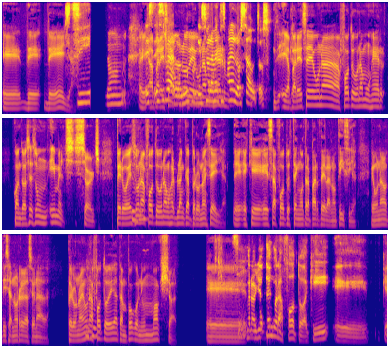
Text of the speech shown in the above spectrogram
eh, de, de ella. Sí, no, no. Eh, es, es raro, Porque una solamente mujer- los autos. Y aparece una foto de una mujer cuando haces un image search, pero es una foto de una mujer blanca, pero no es ella. Eh, es que esa foto está en otra parte de la noticia, en una noticia no relacionada. Pero no hay una foto de ella tampoco, ni un mugshot. Eh, Sí. Bueno, yo tengo una foto aquí eh, que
